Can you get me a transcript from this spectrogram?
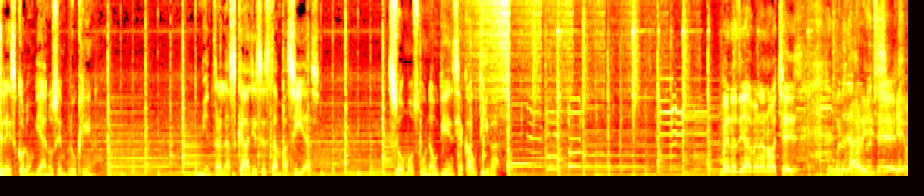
Tres colombianos en Brooklyn. Mientras las calles están vacías, somos una audiencia cautiva. Buenos días, buenas noches. Buenos días, buenas noches. ¿qué-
